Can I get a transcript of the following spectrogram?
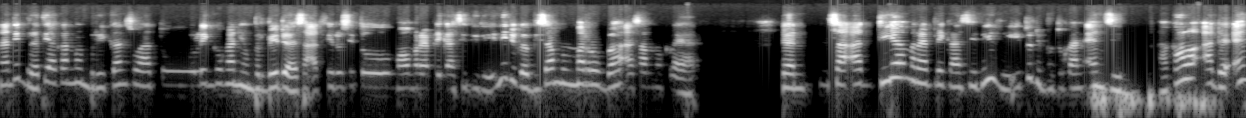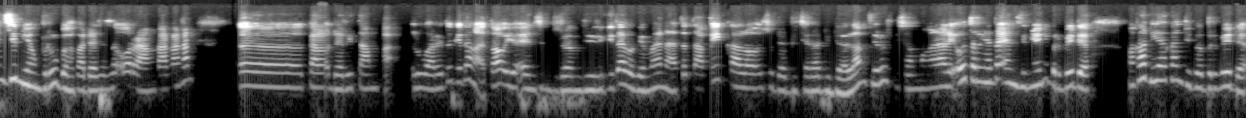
nanti berarti akan memberikan suatu lingkungan yang berbeda saat virus itu mau mereplikasi diri. Ini juga bisa merubah asam nukleat. Dan saat dia mereplikasi diri itu dibutuhkan enzim. Nah kalau ada enzim yang berubah pada seseorang, karena kan eh, kalau dari tampak luar itu kita nggak tahu ya enzim di dalam diri kita bagaimana. Tetapi kalau sudah bicara di dalam, virus bisa mengenali, oh ternyata enzimnya ini berbeda, maka dia akan juga berbeda.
